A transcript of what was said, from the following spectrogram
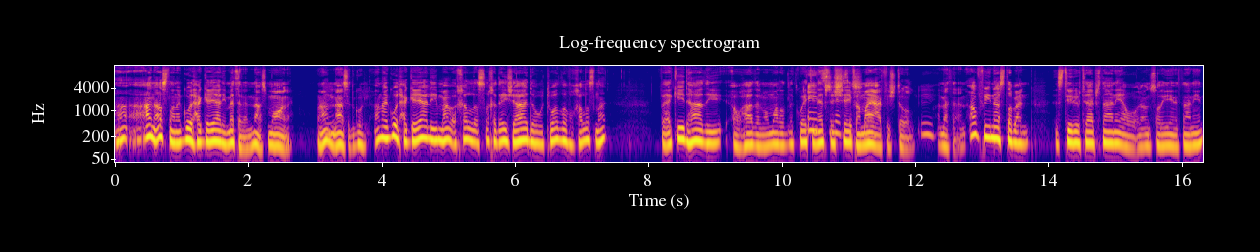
ها أنا أصلا أقول حق عيالي مثلا الناس مو أنا مم. الناس تقول أنا أقول حق عيالي ما خلص أخذ أي شهادة وتوظف وخلصنا فأكيد هذه أو هذا الممرض الكويتي إيه، نفس الشيء فما. يعرف يشتغل مم. مثلا أو في ناس طبعا stereotypes ثاني أو العنصريين الثانيين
